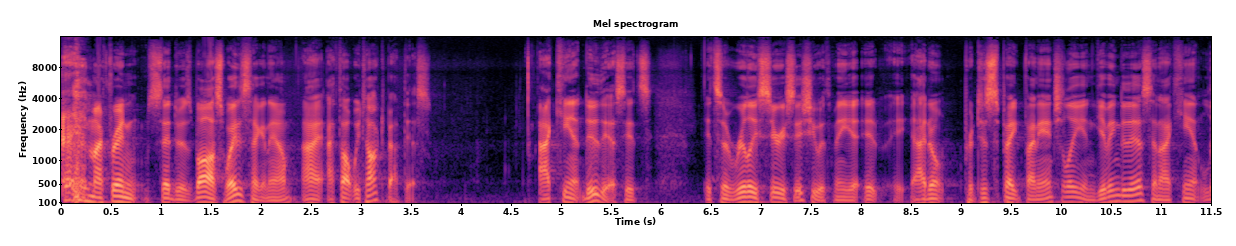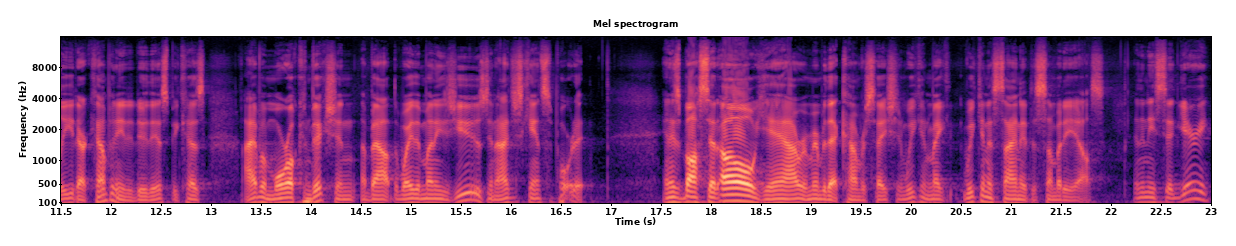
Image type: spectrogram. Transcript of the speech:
My friend said to his boss, "Wait a second now. I, I thought we talked about this. I can't do this. It's it's a really serious issue with me. It, it, I don't participate financially in giving to this, and I can't lead our company to do this because I have a moral conviction about the way the money is used, and I just can't support it." And his boss said, "Oh yeah, I remember that conversation. We can make we can assign it to somebody else." And then he said, Gary,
